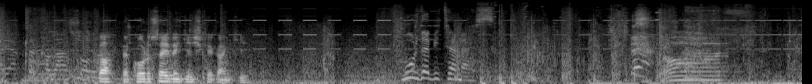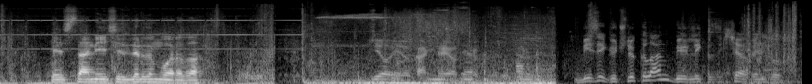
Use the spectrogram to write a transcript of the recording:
Ayakta kalan son. Kahpe korusaydın keşke kanki. Burada bitemez. Kestaneyi çizdirdim bu arada. Yok yok kanka yok yok. Bizi güçlü kılan birlik. İki haberiniz olsun.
